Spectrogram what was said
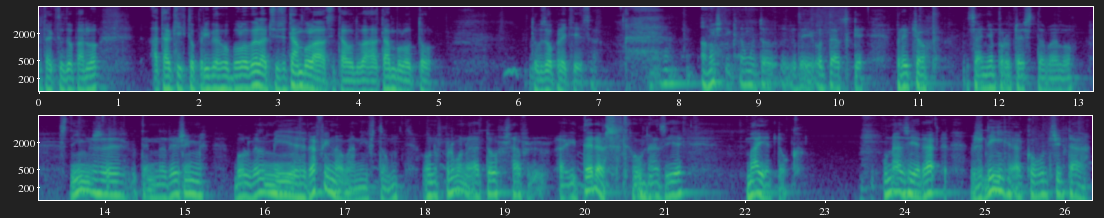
to takto dopadlo. A takýchto príbehov bolo veľa, čiže tam bola asi tá odvaha, tam bolo to, to vzopretie sa. Ano? Ešte k tomuto, tej otázke, prečo sa neprotestovalo. S tým, že ten režim bol veľmi rafinovaný v tom. On v prvom, a to sa aj teraz to u nás je, majetok. U nás je ra, vždy ako určitá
